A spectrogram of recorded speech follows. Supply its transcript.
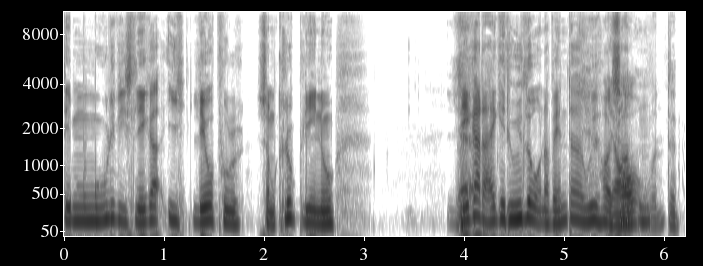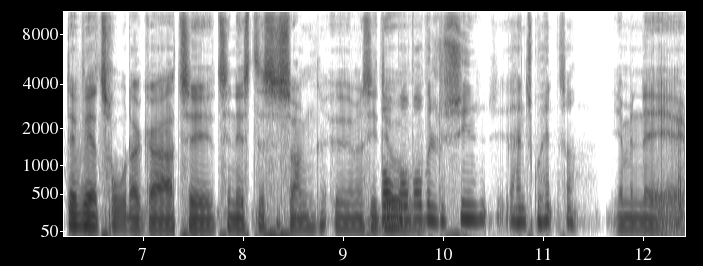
det muligvis ligger i Liverpool som klub lige nu. Ligger ja. der ikke et udlån og venter ude i horisonten? Jo, det, det vil jeg tro, der gør til, til næste sæson. Øh, man siger, hvor, det hvor, jo, hvor vil du sige, at han skulle hen så? Jamen, øh,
